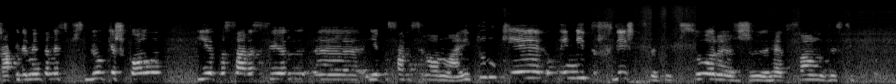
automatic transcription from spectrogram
rapidamente também se percebeu que a escola ia passar a ser, uh, ia passar a ser online. E tudo o que é limítrofe disto, portanto, impressoras, headphones, esse tipo de coisas.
